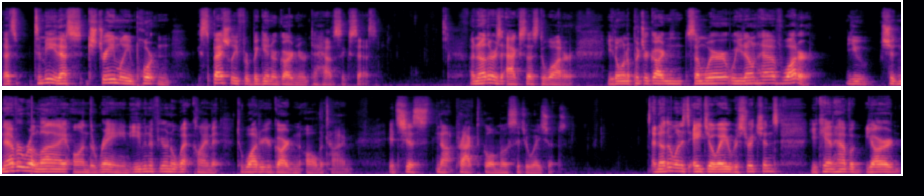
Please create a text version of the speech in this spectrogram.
That's to me that's extremely important especially for beginner gardener to have success. Another is access to water. You don't want to put your garden somewhere where you don't have water. You should never rely on the rain, even if you're in a wet climate, to water your garden all the time. It's just not practical in most situations. Another one is HOA restrictions. You can't have a yard,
